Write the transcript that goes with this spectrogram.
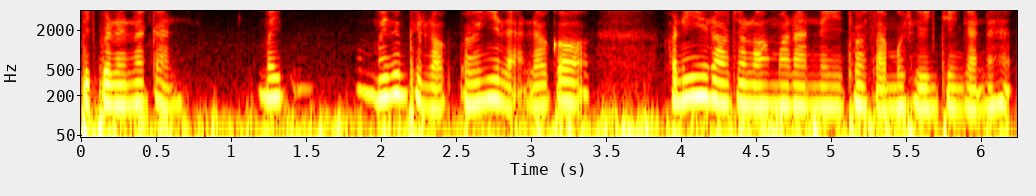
ปิดไปเลยแล้วกัน ไม่ไม่ต้องผิดหรอกไปอย่างนี้แหละ แล้วก็คราวนี้เราจะลองมารันในโทรศัพท์มือถือจริงๆกันนะฮะ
